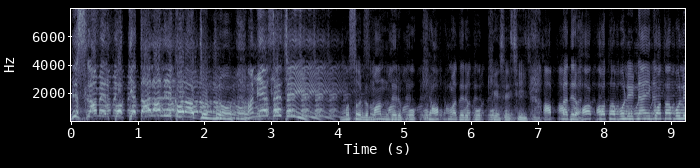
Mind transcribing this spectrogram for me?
ইসলামের পক্ষে দালালি করার জন্য আমি এসেছি। মুসলমানদের পক্ষে, আপনাদের পক্ষে এসেছি। আপনাদের হক কথা বলে, ন্যায় কথা বলে,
